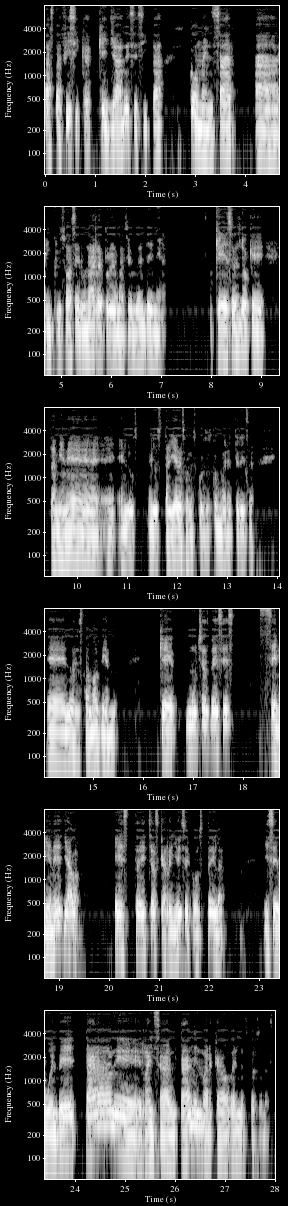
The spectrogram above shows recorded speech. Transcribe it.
hasta física que ya necesita comenzar a incluso hacer una reprogramación del DNA. Que eso es lo que también eh, en, los, en los talleres o en los cursos con María Teresa eh, los estamos viendo, que muchas veces se viene ya este chascarrillo y se constela y se vuelve tan eh, raizal, tan enmarcado en las personas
